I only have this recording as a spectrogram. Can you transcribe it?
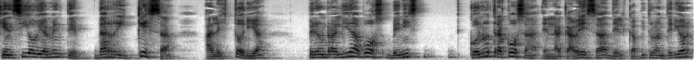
que en sí obviamente da riqueza a la historia, pero en realidad vos venís con otra cosa en la cabeza del capítulo anterior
